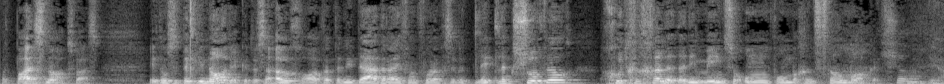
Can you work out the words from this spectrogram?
wat baie snaaks was. Het ons 'n dikkie naweek, het ons 'n ou gehad wat in die derde ry van voor gesit het letterlik soveel goed gegil het dat die mense om hom hom begin stil maak het. Sure. Ja.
